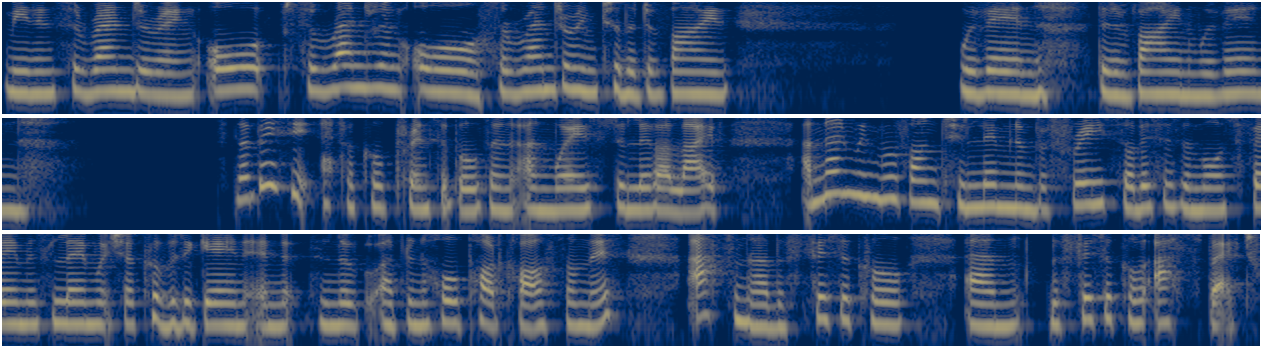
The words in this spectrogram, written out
meaning surrendering or surrendering all, surrendering to the divine within, the divine within. So, they're basically ethical principles and, and ways to live our life and then we move on to limb number three. So this is the most famous limb, which I covered again in, I've done a whole podcast on this. Asana, the physical, um, the physical aspect.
